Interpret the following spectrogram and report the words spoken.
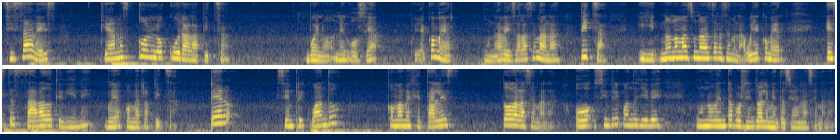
si sabes que amas con locura la pizza, bueno, negocia, voy a comer una vez a la semana pizza. Y no nomás una vez a la semana, voy a comer este sábado que viene, voy a comer la pizza. Pero siempre y cuando coma vegetales toda la semana. O siempre y cuando lleve un 90% de alimentación en la semana.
